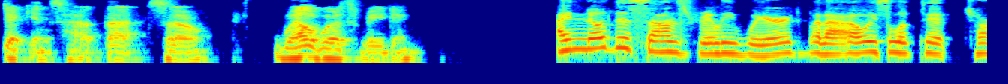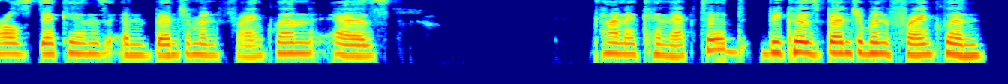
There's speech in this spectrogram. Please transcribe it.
Dickens had that. So well worth reading. I know this sounds really weird, but I always looked at Charles Dickens and Benjamin Franklin as kind of connected because Benjamin Franklin,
